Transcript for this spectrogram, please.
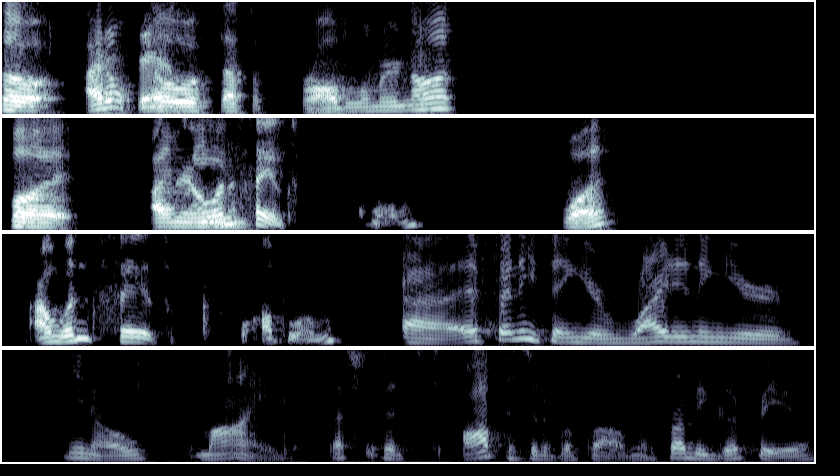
So, I don't know if that's a problem or not. But I I, mean, mean, I wouldn't say it's a problem. what? I wouldn't say it's a problem. uh, if anything, you're widening your, you know, mind. That's that's opposite of a problem. It's probably good for you.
